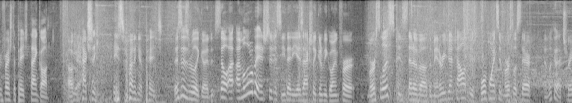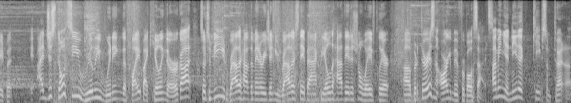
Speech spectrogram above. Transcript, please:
Refresh the page. Thank God. He Okay. actually is running a page. This is really good. Still, I, I'm a little bit interested to see that he is actually going to be going for Merciless instead of uh, the mana regen challenge. So he has four points in Merciless there. And look at that trade. But I- just don't see you really winning the fight by killing the Urgot. So to me, you'd rather have the mana regen. You'd rather stay back, be able to have the additional wave clear. Uh, but there is an argument for both sides. I mean, you need to keep some threat uh,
